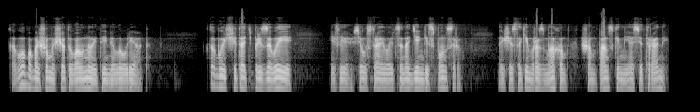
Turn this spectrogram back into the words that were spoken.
кого по большому счету волнует имя лауреата. Кто будет считать призовые, если все устраивается на деньги спонсоров, да еще с таким размахом, шампанскими и осетрами.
